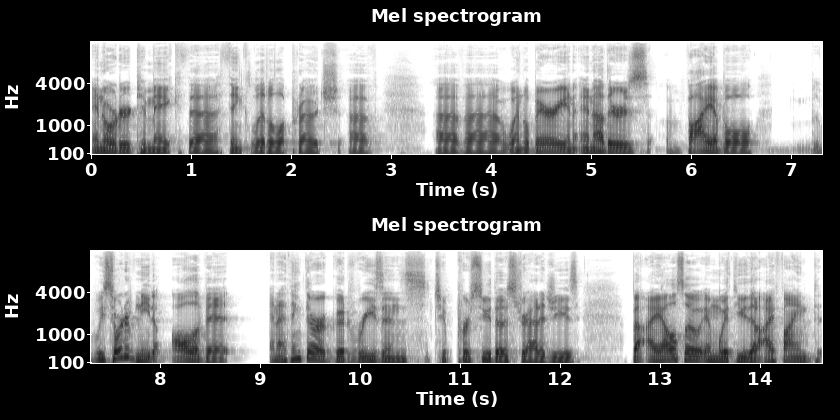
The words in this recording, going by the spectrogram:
in order to make the think little approach of of uh, Wendell Berry and, and others viable. We sort of need all of it. And I think there are good reasons to pursue those strategies. But I also am with you that I find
